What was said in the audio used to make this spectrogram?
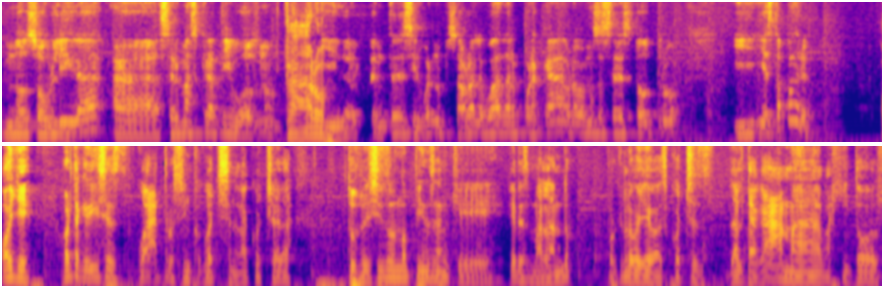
nos obliga a ser más creativos, ¿no? claro. Y de repente decir, bueno, pues ahora le voy a dar por acá, ahora vamos a hacer esto otro, y, y está padre. Oye, ahorita que dices cuatro o cinco coches en la cochera, ¿tus vecinos no piensan que eres malandro? Porque luego llevas coches de alta gama, bajitos.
